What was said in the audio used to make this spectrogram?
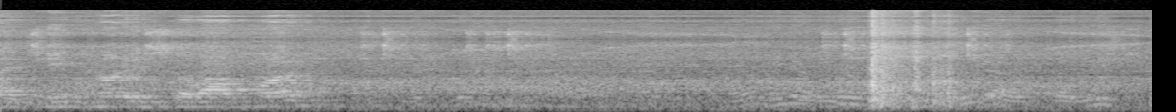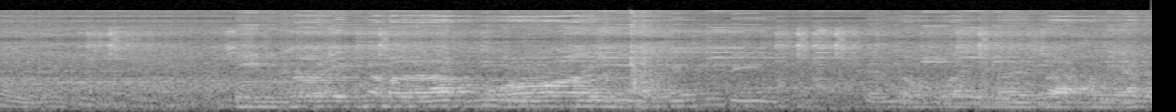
Right, Team Curry still out front. Team Curry coming up on, don't recognize that one yet.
